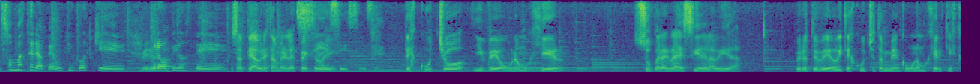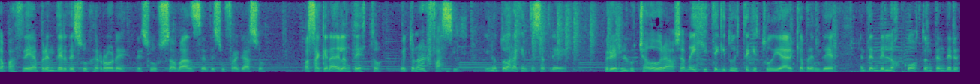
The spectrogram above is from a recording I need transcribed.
son más terapéuticos que propios de... O sea, te abres también el espectro ahí. Sí, sí, sí. Te escucho y veo una mujer súper agradecida de la vida, pero te veo y te escucho también como una mujer que es capaz de aprender de sus errores, de sus avances, de sus fracasos, para sacar adelante esto. esto no es fácil y no toda la gente se atreve, pero es luchadora. O sea, me dijiste que tuviste que estudiar, que aprender, entender los costos, entender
